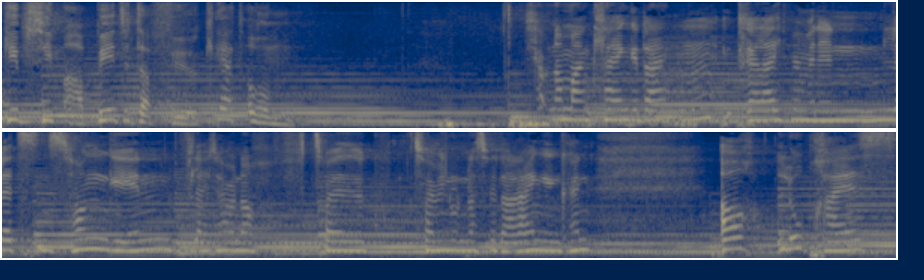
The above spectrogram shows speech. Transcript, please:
Gib's ihm ab. Betet dafür. Kehrt um. Ich habe noch mal einen kleinen Gedanken. Gleich, wenn wir in den letzten Song gehen, vielleicht haben wir noch zwei, zwei Minuten, dass wir da reingehen können. Auch Lobpreis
